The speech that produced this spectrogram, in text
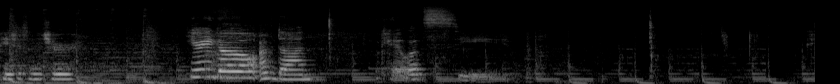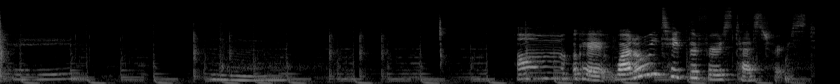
Page your signature. Here you go. I'm done. Okay, let's see. Okay, why don't we take the first test first?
